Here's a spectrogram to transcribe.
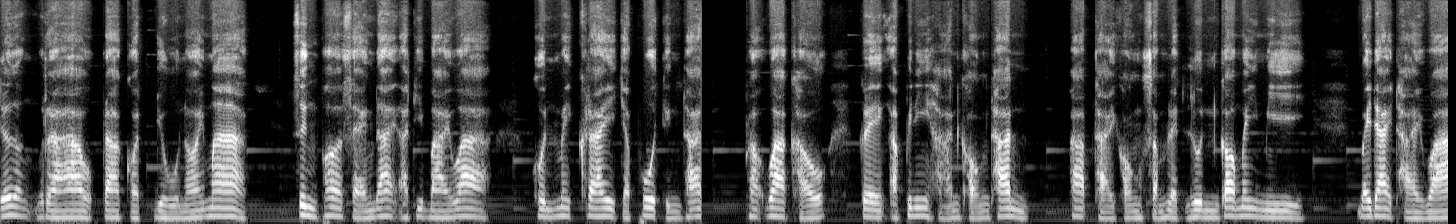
เรื่องราวปรากฏอยู่น้อยมาก ซึ่งพ่อแสงได้อธิบายว่า คนไม่ใครจะพูดถึงท่าน เพราะว่าเขาเกรงอภินิหารของท่าน ภาพถ่ายของสำเร็จรุ่นก็ไม่มี ไม่ได้ถ่ายไว้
